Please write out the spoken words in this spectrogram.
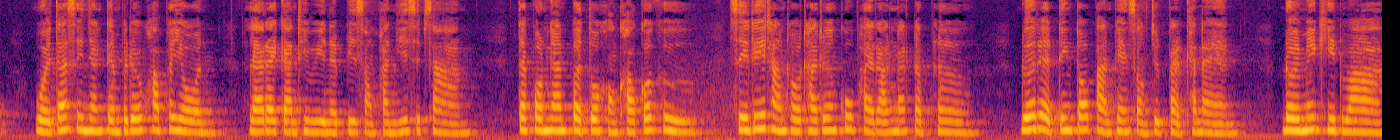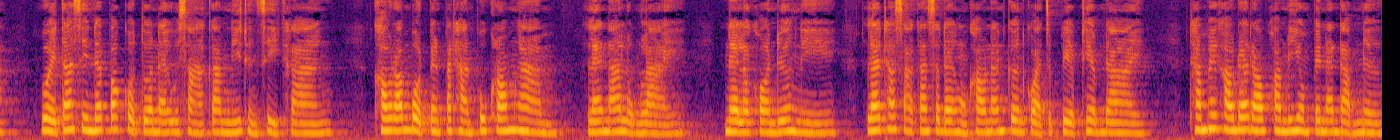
6เวยต้าซินยังเต็มไปด้วยภาพยนตร์ และรายการทีวีในปี 2023 แต่ผลงานเปิดตัวของเขาก็คือ ซีรีส์ทางโทรทัศน์เรื่องกู้ภัยรักนักดับเพลิง ด้วยเรตติ้งโต้ป่านเพียง 2.8 คะแนน โดยไม่คิดว่า เวยต้าซินได้ปรากฏตัวในอุตสาหกรรมนี้ถึง 4 ครั้ง เขารับบทเป็นประธานผู้ครอบงำและน่าหลงไหลในละครเรื่องนี้ และทักษะการแสดงของเขานั้นเกินกว่าจะเปรียบเทียบได้ทำให้เขาได้รับความนิยมเป็นอันดับหนึ่ง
